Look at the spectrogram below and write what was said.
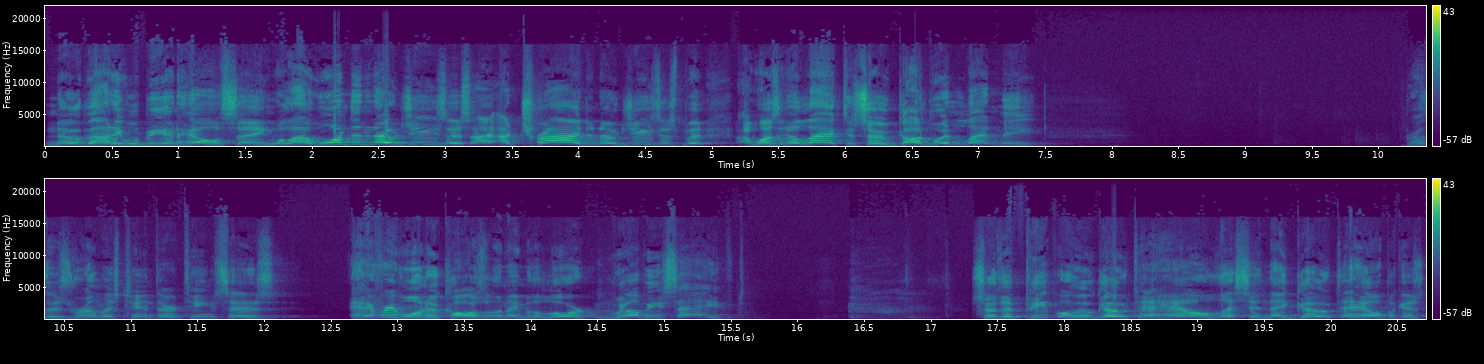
Nobody will be in hell saying, Well, I wanted to know Jesus. I, I tried to know Jesus, but I wasn't elected, so God wouldn't let me. Brothers, Romans 10 13 says, Everyone who calls on the name of the Lord will be saved. So the people who go to hell, listen, they go to hell because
